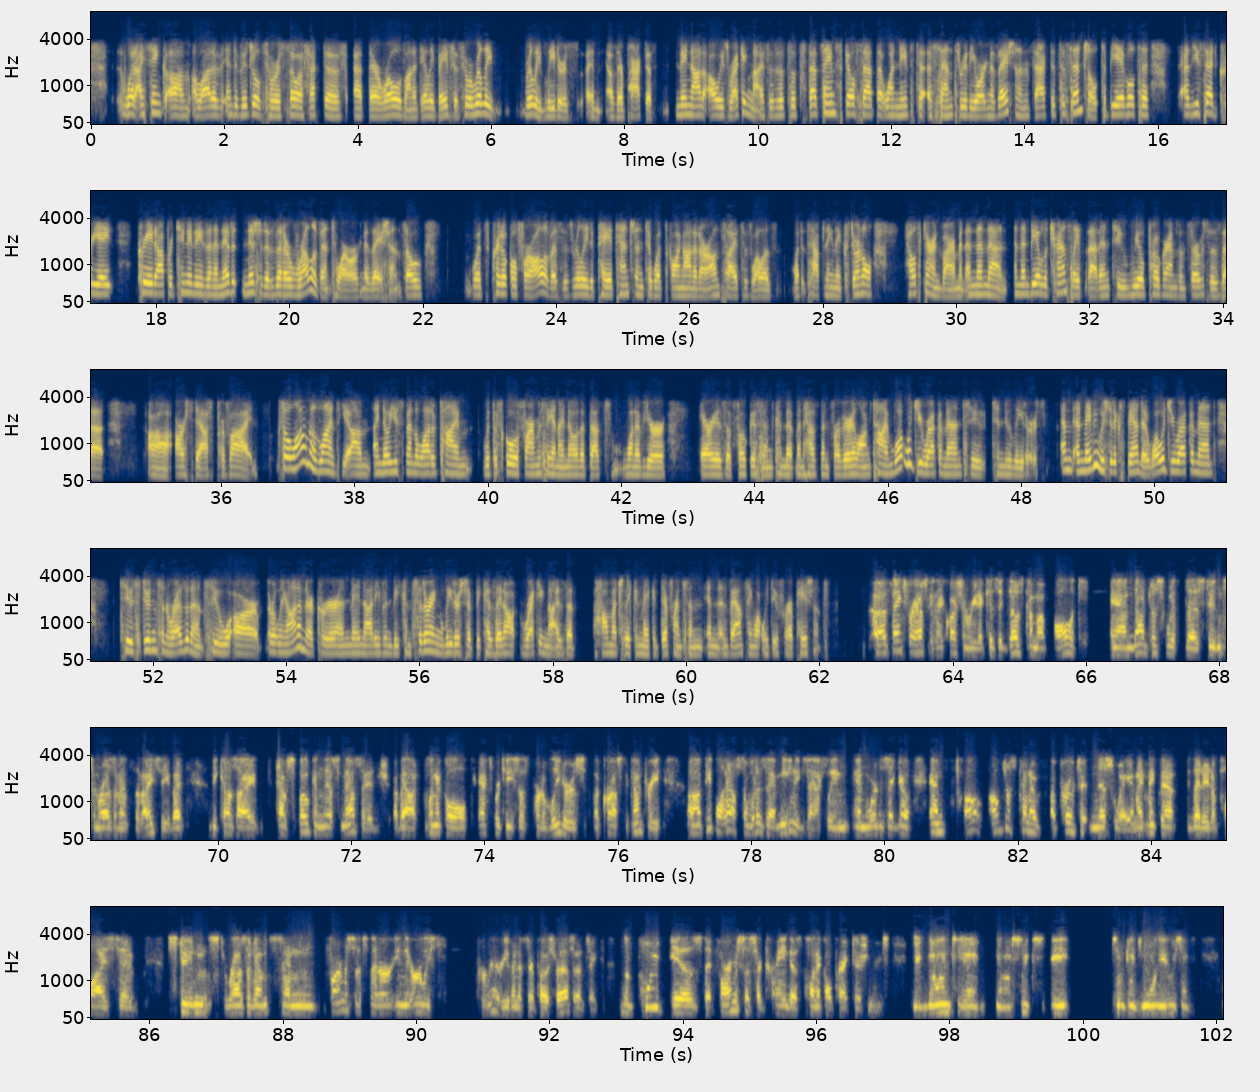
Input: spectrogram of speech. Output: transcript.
what I think um, a lot of individuals who are so effective at their roles on a daily basis, who are really really leaders in, of their practice may not always recognize is it's, it's that same skill set that one needs to ascend through the organization. And in fact, it's essential to be able to, as you said, create create opportunities and initiatives that are relevant to our organization. So what's critical for all of us is really to pay attention to what's going on at our own sites as well as what is happening in the external healthcare environment and then that and then be able to translate that into real programs and services that uh, our staff provide. So along those lines, um, I know you spend a lot of time with the School of Pharmacy, and I know that that's one of your areas of focus and commitment has been for a very long time. What would you recommend to to new leaders? And and maybe we should expand it. What would you recommend to students and residents who are early on in their career and may not even be considering leadership because they don't recognize that how much they can make a difference in, in advancing what we do for our patients? Uh, thanks for asking that question, Rita, because it does come up all the time, and not just with the students and residents that I see, but because I have spoken this message about clinical expertise as part of leaders across the country. Uh, people ask, so what does that mean exactly, and, and where does that go? And I'll I'll just kind of approach it in this way, and I think that that it applies to students, residents, and pharmacists that are in the early career, even if they're post residency. The point is that pharmacists are trained as clinical practitioners. They've gone to you know six, eight, sometimes more years of,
